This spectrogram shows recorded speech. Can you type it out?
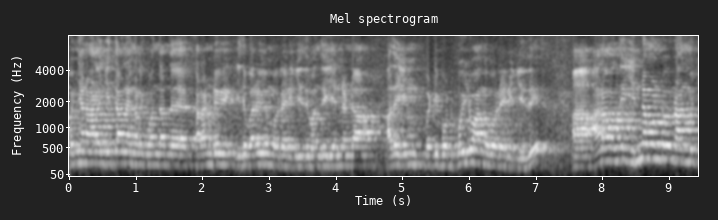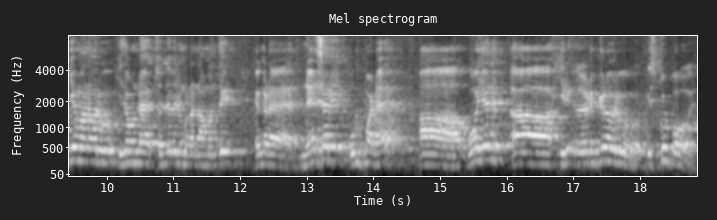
கொஞ்ச நாளைக்கு தான் எங்களுக்கு வந்து அந்த கரண்டு இது வரையும் போல இருக்குது. வந்து என்னண்டா அதையும் வெட்டி போட்டு போயிடுவாங்க போல இருக்குது. ஆனால் வந்து இன்னும் ஒன்று நான் முக்கியமான ஒரு இதை ஒன்று சொல்ல விரும்புகிறேன் நான் வந்து எங்களோட நேசரை உள்பட ஓயல் எடுக்கிற ஒரு ஸ்கூல் போவேன்.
